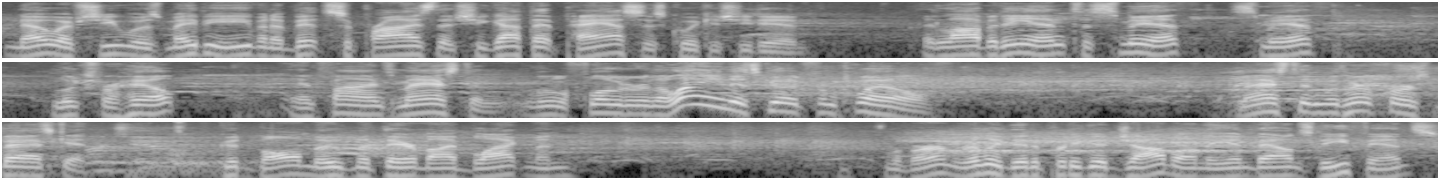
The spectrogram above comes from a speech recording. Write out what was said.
know if she was maybe even a bit surprised that she got that pass as quick as she did. They lob it in to Smith. Smith looks for help and finds Maston. A little floater in the lane is good from 12. Maston with her first basket. Good ball movement there by Blackman. La Vergne really did a pretty good job on the inbounds defense.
